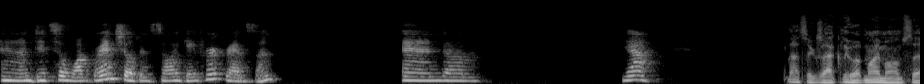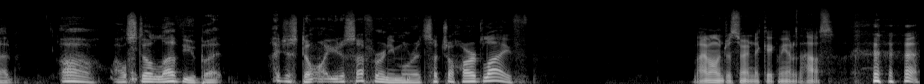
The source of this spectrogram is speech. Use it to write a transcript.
And I did so want grandchildren. So I gave her a grandson. And um, yeah. That's exactly what my mom said. Oh, I'll still love you, but I just don't want you to suffer anymore. It's such a hard life. My mom just starting to kick me out of the house.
